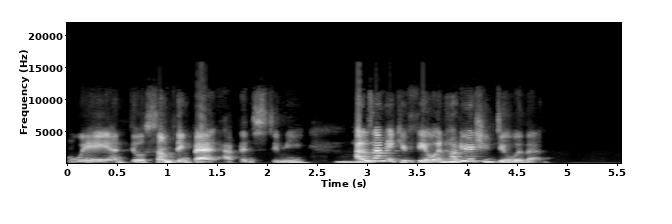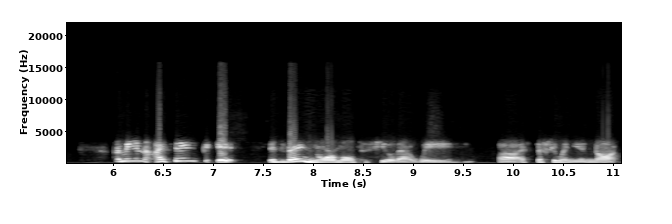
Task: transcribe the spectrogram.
away until something bad happens to me. Mm-hmm. How does that make you feel, and how do you actually deal with that? I mean, I think it it's very normal to feel that way, uh, especially when you're not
